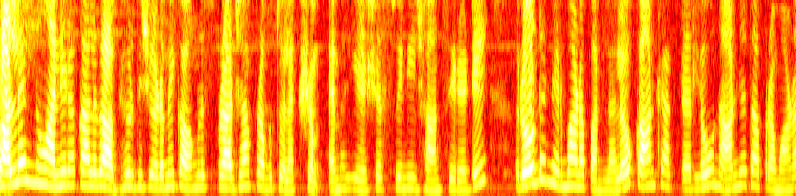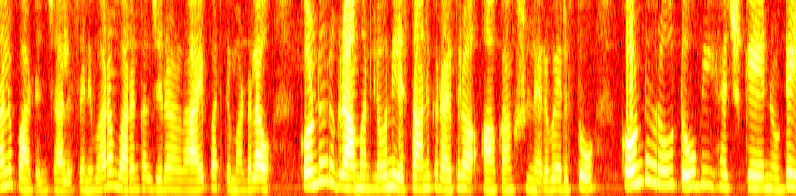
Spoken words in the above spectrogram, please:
పల్లెలను అన్ని రకాలుగా అభివృద్ధి చేయడమే కాంగ్రెస్ ప్రజా ప్రభుత్వ లక్ష్యం. ఎమ్మెల్యే యశస్విని ఝాన్సీరెడ్డి రోడ్డు నిర్మాణ పనులలో కాంట్రాక్టర్లు నాణ్యతా ప్రమాణాలు పాటించాలి. శనివారం వరంగల్ జిల్లా రాయపర్తి మండలం కొండూరు గ్రామంలోని స్థానిక రైతుల ఆకాంక్షలు నెరవేరుస్తూ కొండూరు టూ బీహెచ్కే నుండి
